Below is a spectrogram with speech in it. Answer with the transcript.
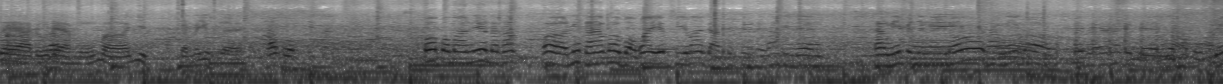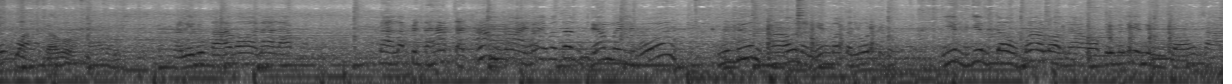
เลยอะดูเดี๋ยหมูเหมอหยิบกันไม่หยุดเลยครับผมก็ประมาณนี้นะครับก็ลูกค้าก็บอกว่า FC ว่าจากไปเจอในท่าดินแดงทางนี้เป็นยังไงเนาะทางนี้ก็ไม่แพ้ท่าดินแดงนะครับผมเยอะกว่าครับผมทางนี้ลูกค้าก็น่ารักน่ารักเป็นทหารจัดห้างได้นะไอ้บ้านแถมไม่โอ้ยมีเรื่องเขาหนึ่งเห็นบอตรถ ยิ้มยิ้มเจ้ามารอบหน้าออกเป็นมาเรียหนึ่งสองสาม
